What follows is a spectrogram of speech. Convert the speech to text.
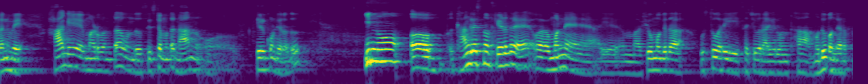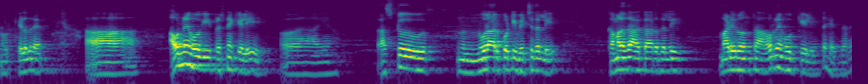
ರನ್ವೇ ಹಾಗೆ ಮಾಡುವಂಥ ಒಂದು ಸಿಸ್ಟಮ್ ಅಂತ ನಾನು ತಿಳ್ಕೊಂಡಿರೋದು. ಇನ್ನು ಕಾಂಗ್ರೆಸ್ನವ್ರು ಕೇಳಿದ್ರೆ ಮೊನ್ನೆ ಶಿವಮೊಗ್ಗದ ಉಸ್ತುವಾರಿ ಸಚಿವರಾಗಿರುವಂತಹ ಮಧು ಬಂಗಾರಪ್ಪನವ್ರು ಕೇಳಿದ್ರೆ ಅವ್ರನ್ನೇ ಹೋಗಿ ಪ್ರಶ್ನೆ ಕೇಳಿ ಅಷ್ಟು ನೂರಾರು ಕೋಟಿ ವೆಚ್ಚದಲ್ಲಿ ಕಮಲದ ಆಕಾರದಲ್ಲಿ ಮಾಡಿರುವಂಥ ಅವ್ರನ್ನೇ ಹೋಗಿ ಕೇಳಿ ಅಂತ ಹೇಳಿದ್ದಾರೆ.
